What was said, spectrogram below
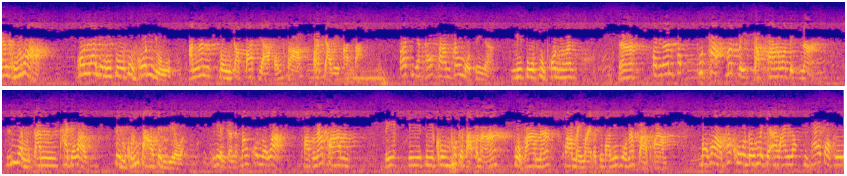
ยังถือว่าคนละยังมีตัวผู้พ้นอยู่ อันนั้นตรงกับปรัชญาของพรามปรัชญาเวทันตะปรัชญาของพรามทั้งหมดนี่เนี่ยมีตัวผู้พ้นนั้นนะเพราะฉะนั้นพุทธมติกับพรามมติน่ะเลี่ยงกันถ้าจะว่าเส้นขนตาเส้นเดียวอะเลี่ยงกันบางคนบอกว่าศาสนาพราหมณ์ ตีตีตีคุมพุทธศาสนาพวกพราหมณ์นะพราหมณ์ใหม่ๆปัจจุบันนี้พวกนักปราชญ์พราหมณ์บอกว่าพระโคดมไม่จะอะไรหรอกที่แท้ก็คือ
